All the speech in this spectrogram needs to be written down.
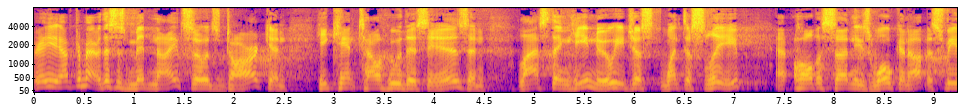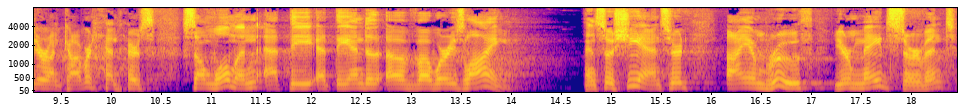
You have to remember, this is midnight, so it's dark, and he can't tell who this is. And last thing he knew, he just went to sleep. And all of a sudden, he's woken up, his feet are uncovered, and there's some woman at the, at the end of, of uh, where he's lying. And so she answered, I am Ruth, your maidservant.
